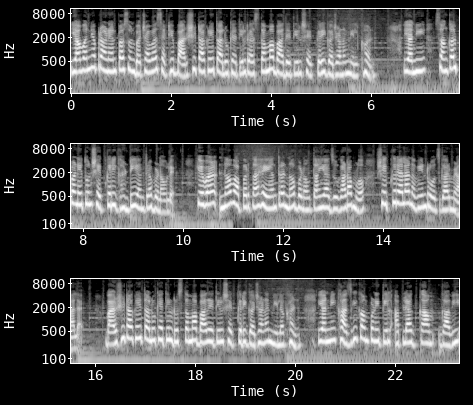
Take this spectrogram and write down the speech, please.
या वन्य प्राण्यांपासून बचावासाठी बार्शी टाकळी तालुक्यातील रस्तामाबाद येथील शेतकरी गजानन निलखंड यांनी संकल्पनेतून शेतकरी घंटी यंत्र बनवले. केवळ न वापरता हे यंत्र न बनवता या जुगाडामुळं शेतकऱ्याला नवीन रोजगार मिळालाय. बार्शी टाकळी तालुक्यातील रुस्तमाबाद येथील शेतकरी गजानन निलखंड यांनी खाजगी कंपनीतील आपल्या काम गावी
